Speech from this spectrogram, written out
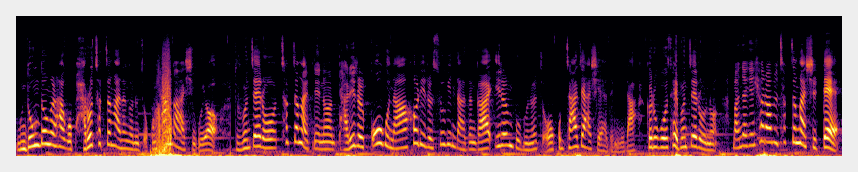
운동 등을 하고 바로 측정하는 것은 조금 삼가하시고요. 두 번째로 측정할 때는 다리를 꼬거나 허리를 숙인다든가 이런 부분을 조금 자제하셔야 됩니다. 그리고 세 번째로는 만약에 혈압을 측정하실 때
